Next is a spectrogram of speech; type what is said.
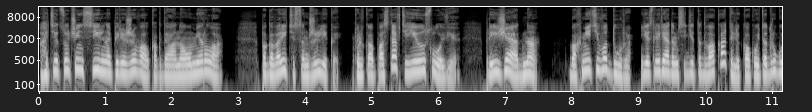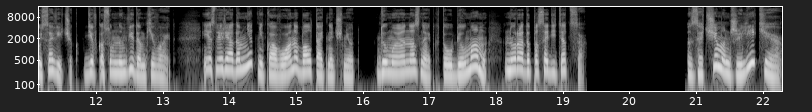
Отец очень сильно переживал, когда она умерла. Поговорите с Анжеликой. Только поставьте ей условия. Приезжай одна. Бахметьева дура. Если рядом сидит адвокат или какой-то другой советчик, девка с умным видом кивает. Если рядом нет никого, она болтать начнет. Думаю, она знает, кто убил маму, но рада посадить отца. «Зачем Анжелике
